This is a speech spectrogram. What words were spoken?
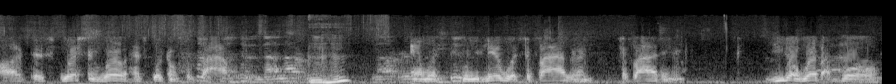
or this Western world has worked on survival. Not, not, Mm-hmm. not really. And when, when you live with surviving, surviving, you don't worry about moral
